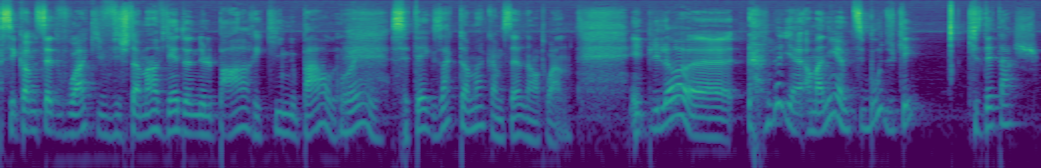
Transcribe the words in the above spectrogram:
C'est comme cette voix qui justement vient de nulle part et qui nous parle. Oui. C'était exactement comme celle d'Antoine. Et puis là, euh, là il y a, à un moment donné, il y a un petit bout du quai qui se détache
